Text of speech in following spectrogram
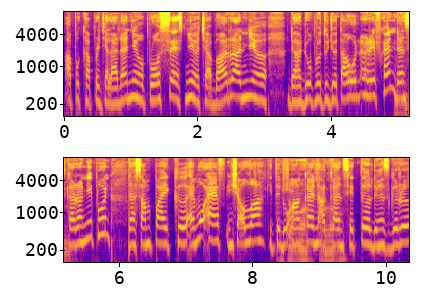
apakah perjalanannya, prosesnya, cabarannya. Dah 27 tahun Arif kan dan hmm. sekarang ni pun dah sampai ke MOF insya-Allah. Kita InsyaAllah, doakan insyaAllah. akan settle dengan segera.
